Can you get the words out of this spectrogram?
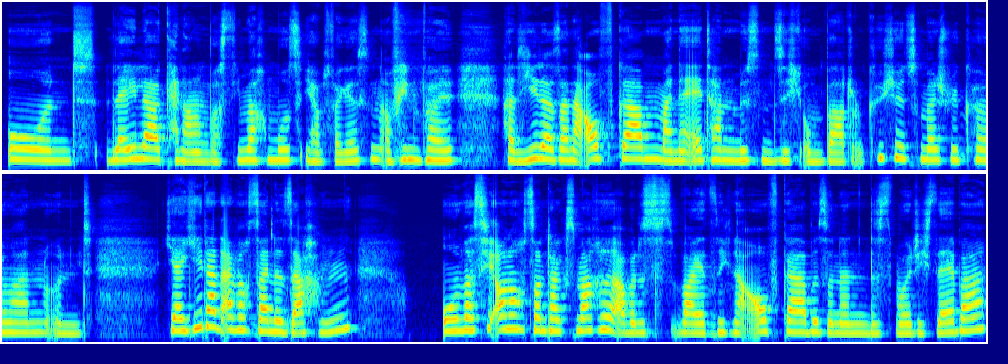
Und Layla, keine Ahnung, was die machen muss, ich hab's vergessen. Auf jeden Fall hat jeder seine Aufgaben. Meine Eltern müssen sich um Bad und Küche zum Beispiel kümmern. Und ja, jeder hat einfach seine Sachen. Und was ich auch noch sonntags mache, aber das war jetzt nicht eine Aufgabe, sondern das wollte ich selber,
